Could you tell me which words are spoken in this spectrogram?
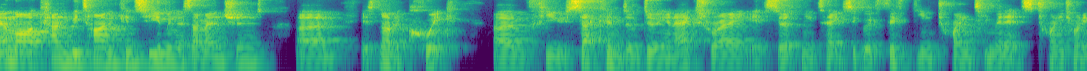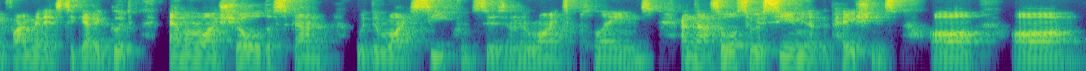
MR can be time consuming, as I mentioned. Um, it's not a quick um, few seconds of doing an x-ray it certainly takes a good 15 20 minutes 20 25 minutes to get a good mri shoulder scan with the right sequences and the right planes. And that's also assuming that the patients are are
